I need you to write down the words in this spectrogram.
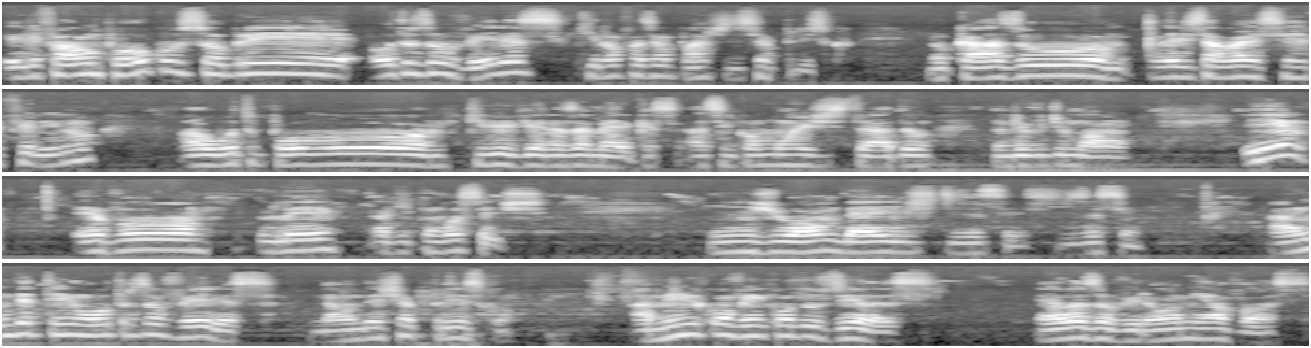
ele fala um pouco sobre outras ovelhas que não faziam parte desse aprisco. No caso, ele estava se referindo ao outro povo que vivia nas Américas, assim como registrado no livro de Mormon. E eu vou ler aqui com vocês. Em João 10, 16, diz assim: Ainda tenho outras ovelhas, não deixe aprisco. A mim me convém conduzi-las. Elas ouvirão a minha voz.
